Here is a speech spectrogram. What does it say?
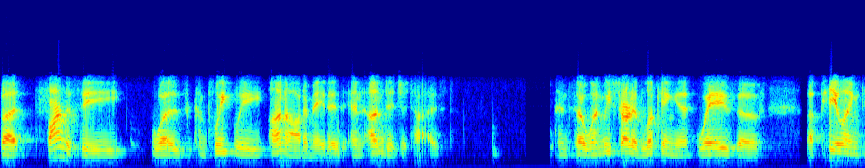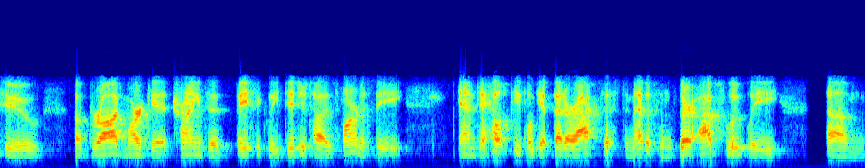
but pharmacy was completely unautomated and undigitized. And so when we started looking at ways of appealing to a broad market, trying to basically digitize pharmacy and to help people get better access to medicines, there are absolutely um,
